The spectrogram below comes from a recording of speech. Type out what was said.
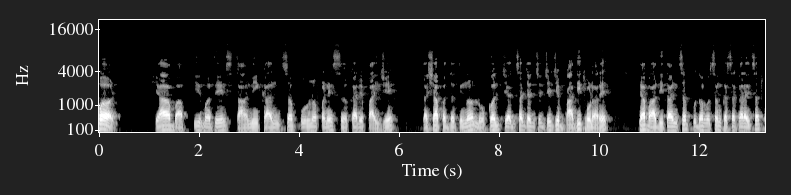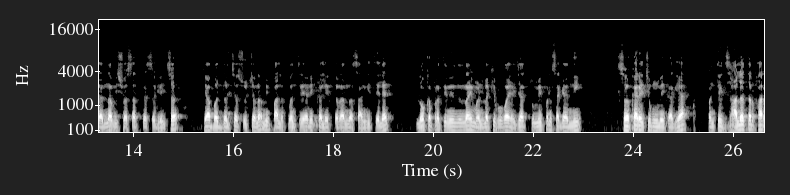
पण ह्या बाबतीमध्ये स्थानिकांचं पूर्णपणे सहकार्य पाहिजे. तशा पद्धतीनं लोकल ज्यांचा ज्यांचे जे जे बाधित होणार आहेत त्या बाधितांचं पुनर्वसन कसं करायचं त्यांना विश्वासात कसं घ्यायचं याबद्दलच्या सूचना मी पालकमंत्री आणि कलेक्टरांना सांगितलेल्या आहेत. लोकप्रतिनिधींनाही म्हणलं की बाबा ह्याच्यात तुम्ही पण सगळ्यांनी सहकार्याची भूमिका घ्या. पण ते झालं तर फार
